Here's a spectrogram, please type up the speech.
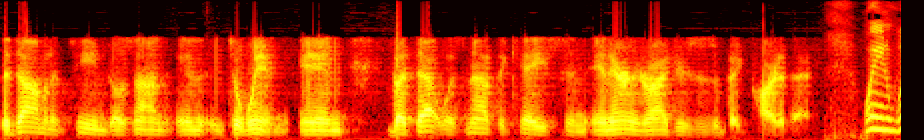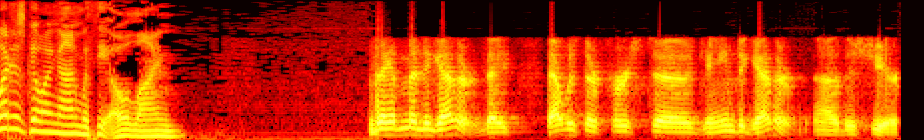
the dominant team goes on in, to win. And but that was not the case, and, and Aaron Rodgers is a big part of that. Wayne, what is going on with the O line? They haven't been together. They that was their first uh, game together uh, this year.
